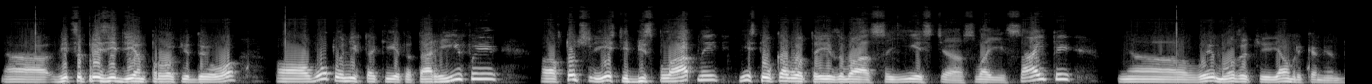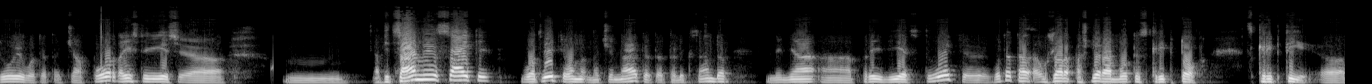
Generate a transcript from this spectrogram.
вице-президент Профидео. Вот у них такие-то тарифы. В том числе есть и бесплатный. Если у кого-то из вас есть свои сайты, вы можете, я вам рекомендую вот этот чат-порт. А если есть официальные сайты. Вот видите, он начинает, этот Александр, меня а, приветствовать. Э, вот это уже пошли работы скриптов. Скрипты, э,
